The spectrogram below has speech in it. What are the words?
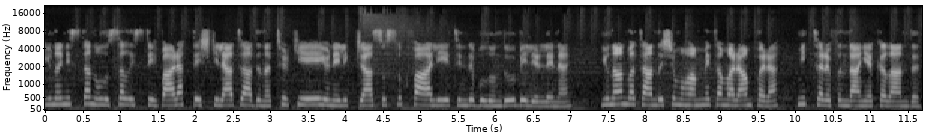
Yunanistan Ulusal İstihbarat Teşkilatı adına Türkiye'ye yönelik casusluk faaliyetinde bulunduğu belirlenen, Yunan vatandaşı Muhammed Amar Ampara, MİT tarafından yakalandı.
